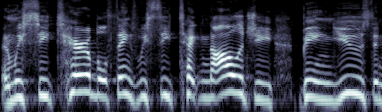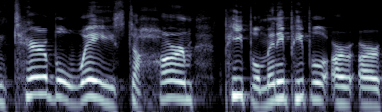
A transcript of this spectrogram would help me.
And we see terrible things. We see technology being used in terrible ways to harm people. Many people are, are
